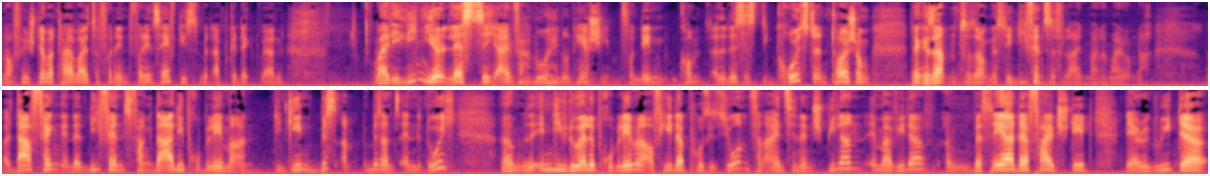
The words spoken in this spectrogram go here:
noch viel schlimmer teilweise von den, von den Safeties mit abgedeckt werden. Weil die Linie lässt sich einfach nur hin und her schieben. Von denen kommt, also das ist die größte Enttäuschung der gesamten Saison, ist die Defensive Line, meiner Meinung nach. Weil da fängt in der Defense, fangen da die Probleme an. Die gehen bis, am, bis ans Ende durch. Ähm, individuelle Probleme auf jeder Position von einzelnen Spielern immer wieder. Ähm, bisher der Fall steht, der Eric Reed, der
